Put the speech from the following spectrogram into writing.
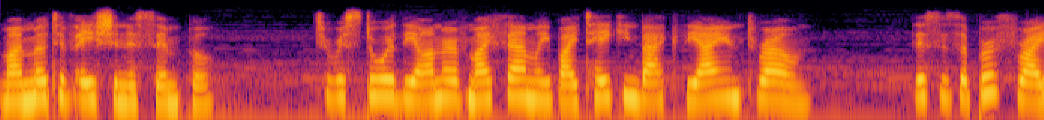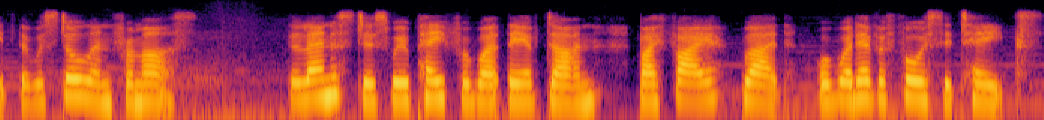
My motivation is simple. To restore the honor of my family by taking back the Iron Throne. This is a birthright that was stolen from us. The Lannisters will pay for what they have done, by fire, blood, or whatever force it takes.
